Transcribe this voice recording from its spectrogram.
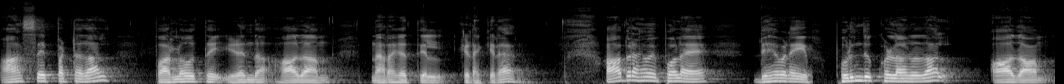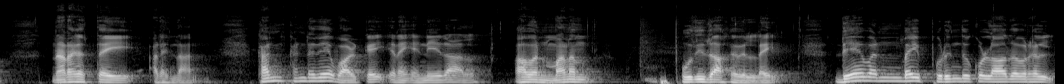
ஆசைப்பட்டதால் பரலோகத்தை இழந்த ஆதாம் நரகத்தில் கிடக்கிறான். ஆபிரகாமைப் போல தேவனை புரிந்து கொள்ளாததால் ஆதாம் நரகத்தை அடைந்தான். கண் கண்டதே வாழ்க்கை என எண்ணியதால் அவன் மனம் புதிதாகவில்லை. தேவன்பை புரிந்து கொள்ளாதவர்கள்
